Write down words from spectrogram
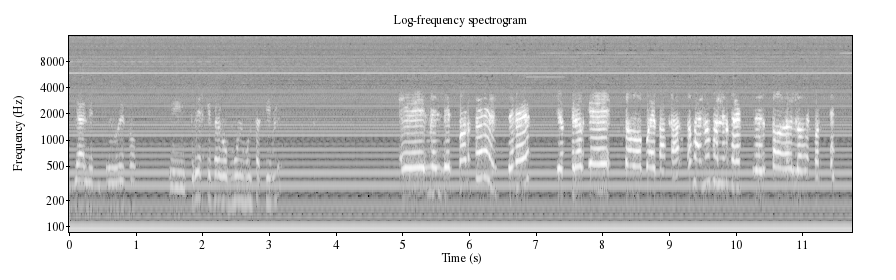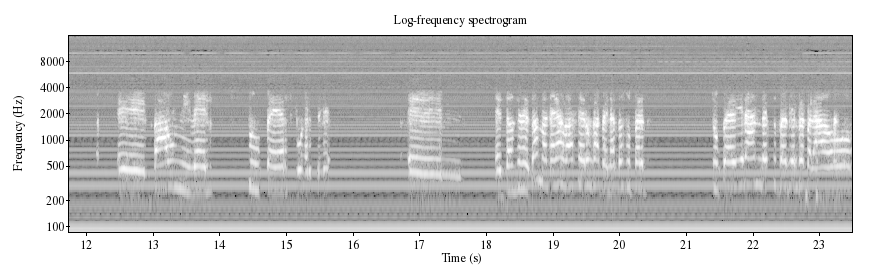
mundiales y todo eso, ¿crees que es algo muy, muy factible? En el deporte del surf, yo creo que todo puede pasar. O sea, no solo en todos los deportes. Eh, va a un nivel súper fuerte. Eh, entonces, de todas maneras, va a ser un campeonato súper súper grande, súper bien preparado.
